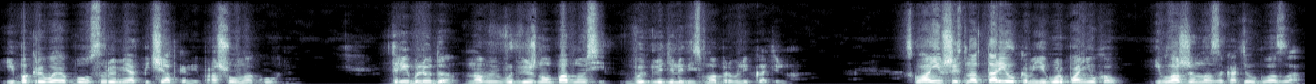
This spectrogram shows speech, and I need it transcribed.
и, покрывая пол сырыми отпечатками, прошел на кухню. Три блюда на выдвижном подносе выглядели весьма привлекательно. Склонившись над тарелками, Егор понюхал и блаженно закатил глаза.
